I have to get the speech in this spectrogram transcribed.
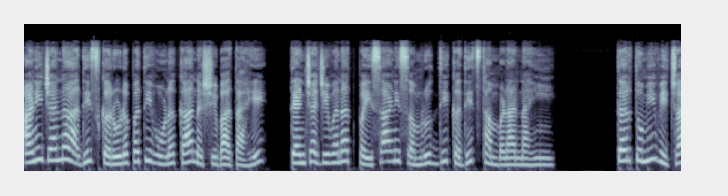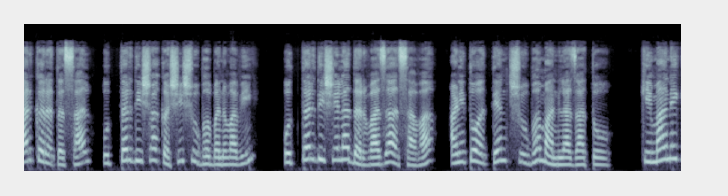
आणि ज्यांना आधीच करोडपती होणं का नशिबात आहे त्यांच्या जीवनात पैसा आणि समृद्धी कधीच थांबणार नाही. तर तुम्ही विचार करत असाल उत्तर दिशा कशी शुभ बनवावी? उत्तर दिशेला दरवाजा असावा आणि तो अत्यंत शुभ मानला जातो. किमान एक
